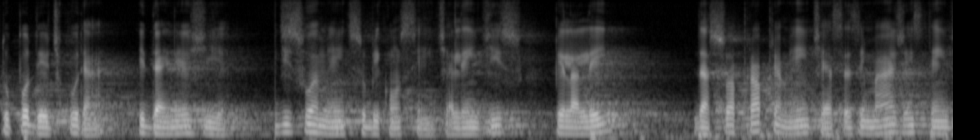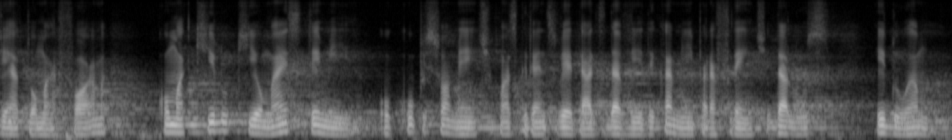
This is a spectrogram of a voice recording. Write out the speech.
do poder de curar e da energia de sua mente subconsciente. Além disso, pela lei da sua própria mente, essas imagens tendem a tomar forma como aquilo que eu mais temia. Ocupe sua mente com as grandes verdades da vida e caminhe para a frente da luz e do amor.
